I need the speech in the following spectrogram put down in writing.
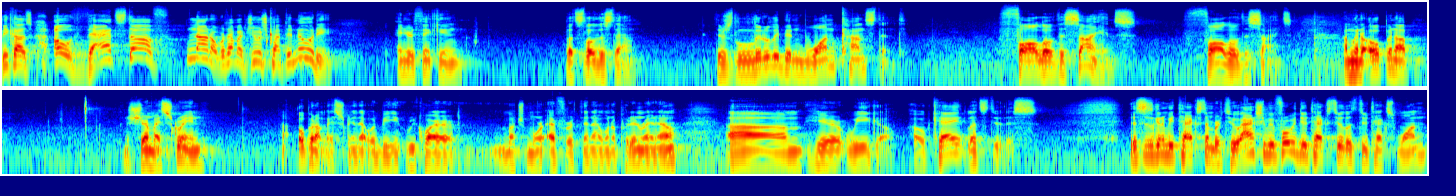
Because, oh, that stuff? No, no, we're talking about Jewish continuity. And you're thinking, let's slow this down. There's literally been one constant follow the science. Follow the science. I'm going to open up, to share my screen. Open up my screen, that would be require much more effort than I want to put in right now. Um, here we go. Okay, let's do this. This is going to be text number two. Actually, before we do text two, let's do text one,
